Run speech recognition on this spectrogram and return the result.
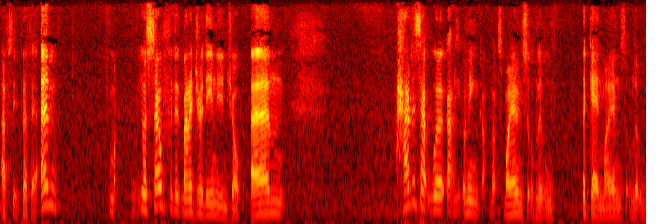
absolutely perfect. Um, yourself with the manager of the Indian job. Um, how does that work? I mean, that's my own sort of little again my own sort of little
